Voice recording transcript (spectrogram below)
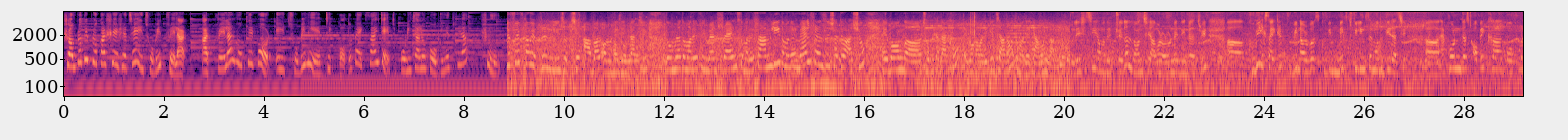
সম্প্রতি প্রকাশ্যে এসেছে এই ছবির ট্রেলার। আর ট্রেলার মুক্তির পর এই ছবি নিয়ে ঠিক কতটা এক্সাইটেড পরিচালক ও অভিনেত্রীরা শুনুন। ফিফথ অফ এপ্রিল রিলিজ হচ্ছে আবার অরণ্যের দিন রাত্রি তোমরা তোমাদের ফিমেল ফ্রেন্ডস তোমাদের ফ্যামিলি তোমাদের মেল ফ্রেন্ডসদের সাথেও আসো এবং ছবিটা দেখো এবং আমাদেরকে জানাও তোমাদের কেমন লাগল। চলে এসেছি আমাদের ট্রেলার লঞ্চে আবার অরণ্যের দিন রাত্রি খুবই এক্সাইটেড খুবই নার্ভাস খুবই মিক্সড ফিলিংসের মধ্যে দিয়ে যাচ্ছে। এখন জাস্ট অপেক্ষা কখন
